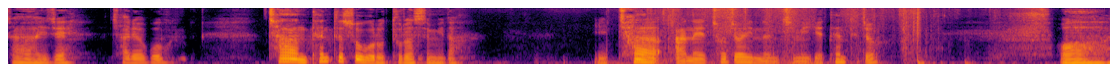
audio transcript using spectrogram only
자, 이제 자려고 차 안 텐트 속으로 들어왔습니다. 이 차 안에 쳐져 있는 지금 이게 텐트죠. 와,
